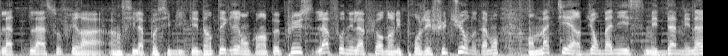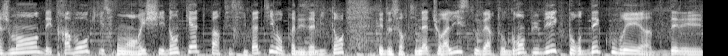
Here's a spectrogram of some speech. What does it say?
L'Atlas offrira ainsi la possibilité d'intégrer encore un peu plus la faune et la flore dans les projets futurs, notamment en matière d'urbanisme et d'aménagement, des travaux qui seront enrichis d'enquêtes participatives auprès des habitants et de sorties naturalistes ouvertes au grand public pour découvrir des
